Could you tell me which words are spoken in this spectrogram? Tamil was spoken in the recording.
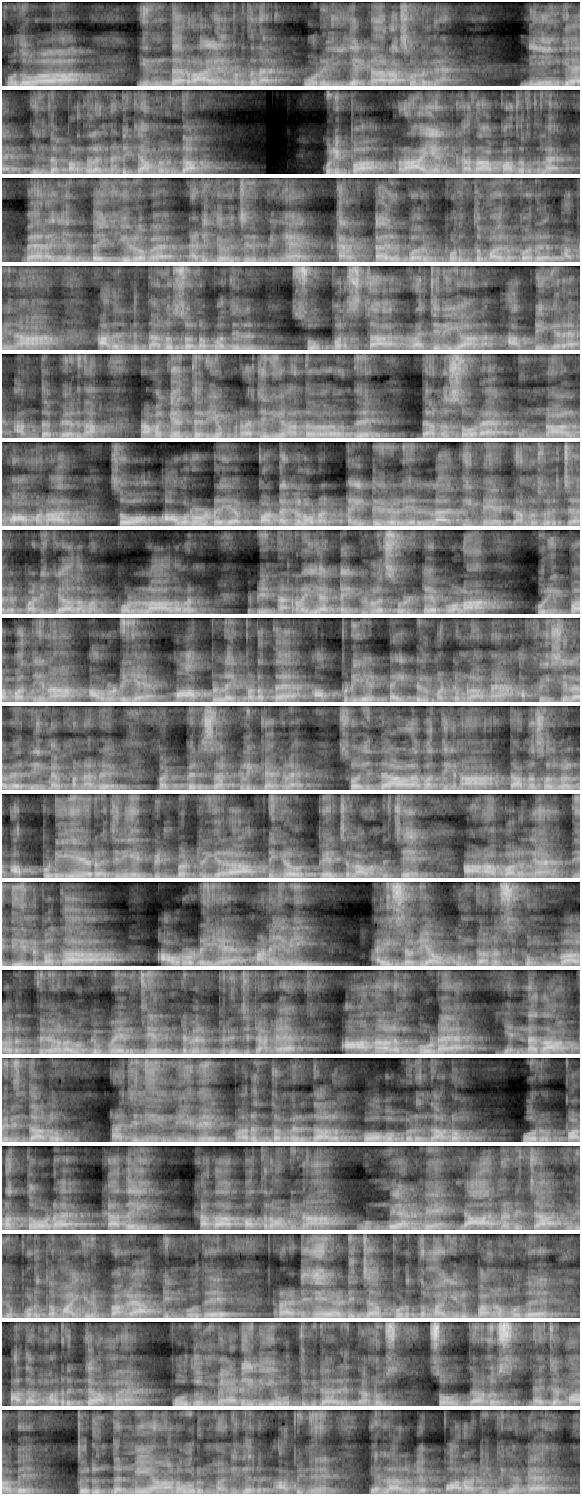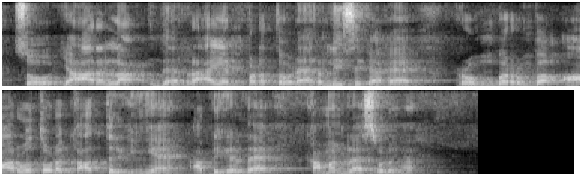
பொதுவாக இந்த ராயன் படத்தில் ஒரு இயக்குனராக சொல்லுங்கள் நீங்கள் இந்த படத்தில் நடிக்காமல் இருந்தால் குறிப்பாக ராயன் கதாபாத்திரத்தில் வேறு எந்த ஹீரோவை நடிக்க வச்சுருப்பீங்க? கரெக்டாக இருப்பார் பொருத்தமாக இருப்பார் அப்படின்னா அதற்கு தனுஷ் சொன்ன பதில் சூப்பர் ஸ்டார் ரஜினிகாந்த் அப்படிங்கிற அந்த பேர் தான் நமக்கே தெரியும் ரஜினிகாந்த் வந்து தனுஷோட முன்னாள் மாமனார். ஸோ அவருடைய படங்களோட டைட்டில்கள் எல்லாத்தையுமே தனுஷ் வச்சார். படிக்காதவன் பொல்லாதவன் இப்படி நிறைய டைட்டில்களை சொல்லிட்டே போகலாம். குறிப்பாக பார்த்தீங்கன்னா அவருடைய மாப்பிள்ளை படத்தை அப்படியே டைட்டில் மட்டும் இல்லாமல் அஃபீஷியலாகவே ரீமேக் பண்ணார் பட் பெருசாக கிளிக் ஆகலை. ஸோ இதனால் பார்த்தீங்கன்னா தனுஷர்கள் அப்படியே ரஜினியை பின்பற்றுகிறார் அப்படிங்கிற ஒரு பேச்செல்லாம் வந்துச்சு. ஆனால் பாருங்கள் திடீர்னு பார்த்தா அவருடைய மனைவி ஐஸ்வர்யாவுக்கும் தனுஷுக்கும் விவாகரத்து அளவுக்கு போயிடுச்சு ரெண்டு பேரும் பிரிஞ்சுட்டாங்க. ஆனாலும் கூட என்னதான் பிரிந்தாலும் ரஜினியின் மீது வருத்தம் இருந்தாலும் கோபம் இருந்தாலும் ஒரு படத்தோட கதை கதாபாத்திரம் அப்படின்னா உண்மையாலுமே யார் நடித்தா இதுக்கு பொருத்தமாக இருப்பாங்க அப்படின்போது ரஜினி நடித்தா பொருத்தமாக இருப்பாங்கும் போது அதை மறுக்காமல் பொது மேடையிலேயே ஒத்துக்கிட்டாரு தனுஷ். ஸோ தனுஷ் நிஜமாகவே பெருந்தன்மையான ஒரு மனிதர் அப்படின்னு எல்லாருமே பாராட்டிட்டு இருக்காங்க. ஸோ யாரெல்லாம் இந்த ராயன் படத்தோட ரிலீஸுக்காக ரொம்ப ரொம்ப ஆர்வத்தோட காத்திருக்கீங்க அப்படிங்கிறத கமெண்டில் சொல்லுங்கள்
